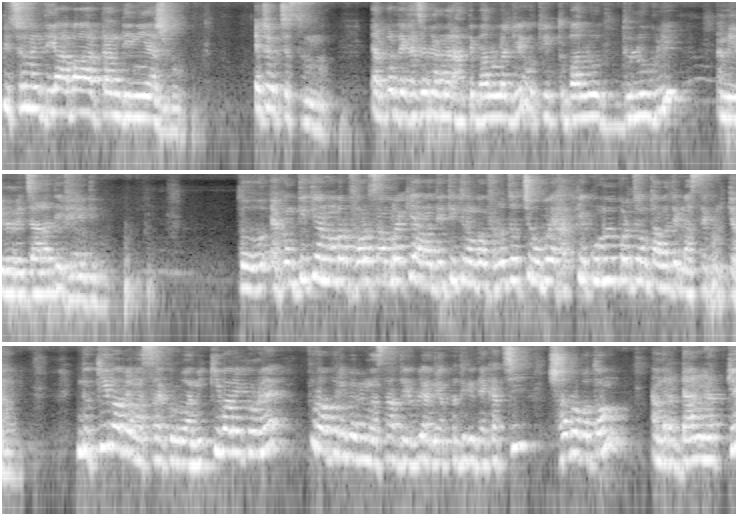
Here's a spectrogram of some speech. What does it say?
পিছনের দিকে আবার টান দিয়ে নিয়ে আসব। এটা হচ্ছে শূন্য এরপর দেখা যাবে আমার হাতে ভালো লাগলে অতিরিক্ত বালু ধুলোগুলি আমি এভাবে জ্বালা দিয়ে ফেলে দিব। তো এখন তৃতীয় নম্বর ফরজ আমরা কি? আমাদের তৃতীয় নম্বর ফরজ হচ্ছে উভয় হাতকে কোনো পর্যন্ত আমাদের মাসা করতে হবে। কিন্তু কীভাবে মাসা করব আমি? কীভাবে করলে পুরোপুরি ভাবে মাসা হবে আমি আপনাদেরকে দেখাচ্ছি। সর্বপ্রথম আমরা ডান হাতকে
